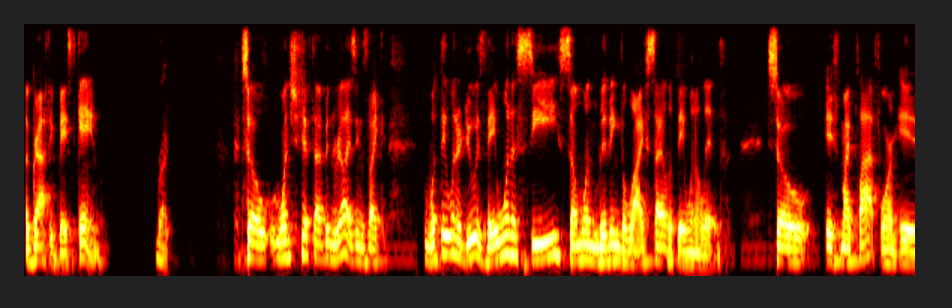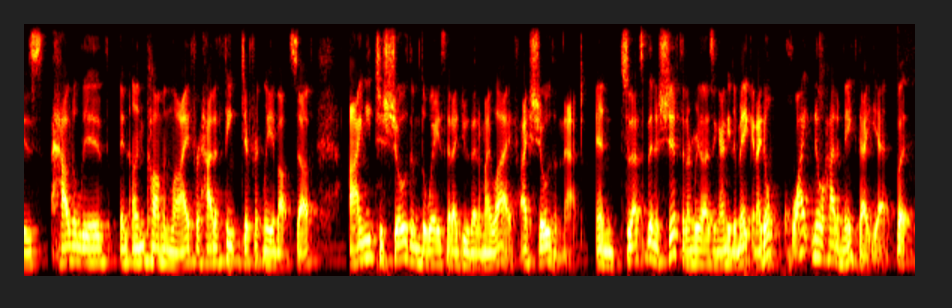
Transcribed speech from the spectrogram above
a graphic based game. Right. So one shift I've been realizing is like what they want to do is they want to see someone living the lifestyle that they want to live. So if my platform is how to live an uncommon life or how to think differently about stuff, I need to show them the ways that I do that in my life. I show them that. And so that's been a shift that I'm realizing I need to make. And I don't quite know how to make that yet, but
